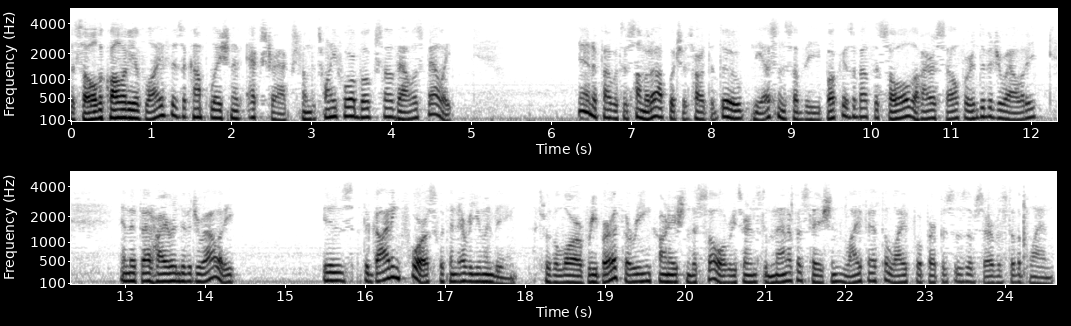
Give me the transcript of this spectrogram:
The Soul, The Quality of Life is a compilation of extracts from the 24 books of Alice Bailey. And if I were to sum it up, which is hard to do, the essence of the book is about the soul, the higher self, or individuality, and that that higher individuality is the guiding force within every human being. Through the law of rebirth or reincarnation, the soul returns to manifestation life after life for purposes of service to the plan.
